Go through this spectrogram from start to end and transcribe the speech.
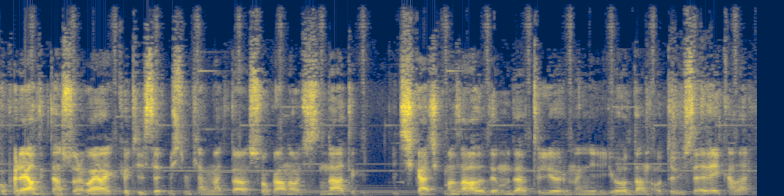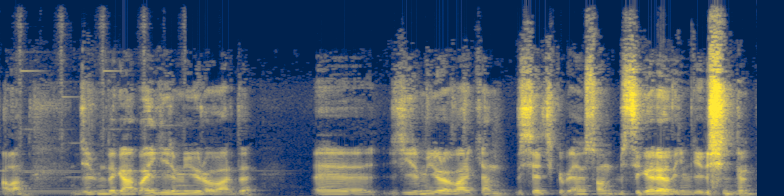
O parayı aldıktan sonra bayağı kötü hissetmiştim kendimi. Hatta sokağın ortasında artık çıkar çıkmaz ağladığımı da hatırlıyorum. Hani yoldan otobüse eve kadar falan. Cebimde galiba 20 euro vardı. Ee, 20 euro varken dışarı çıkıp en son bir sigara alayım diye düşündüm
